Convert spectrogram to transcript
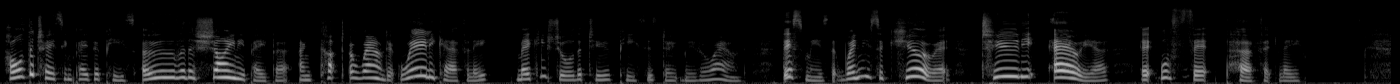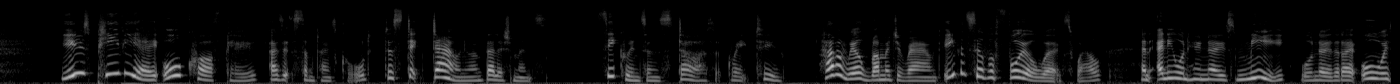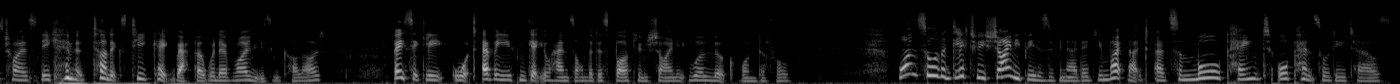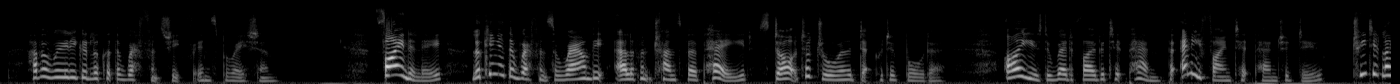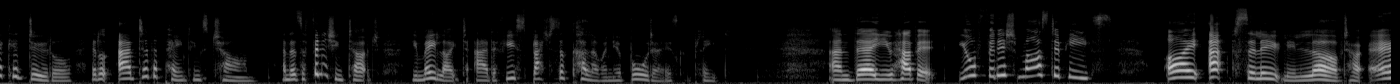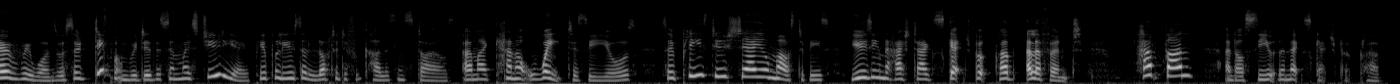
Hold the tracing paper piece over the shiny paper and cut around it really carefully, making sure the two pieces don't move around. This means that when you secure it to the area, it will fit perfectly. Use PVA or craft glue, as it's sometimes called, to stick down your embellishments. Sequins and stars look great too. Have a real rummage around. Even silver foil works well. And anyone who knows me will know that I always try and sneak in a Tunnocks tea cake wrapper whenever I'm using collage. Basically, whatever you can get your hands on that is sparkling shiny will look wonderful. Once all the glittery shiny pieces have been added, you might like to add some more paint or pencil details. Have a really good look at the reference sheet for inspiration. Finally, looking at the reference around the elephant transfer page, start to draw in the decorative border. I used a red fibre tip pen, but any fine tip pen should do. Treat it like a doodle, it'll add to the painting's charm. And as a finishing touch, you may like to add a few splashes of colour when your border is complete. And there you have it, your finished masterpiece. I absolutely loved how everyone's were so different when we did this in my studio. People used a lot of different colours and styles and I cannot wait to see yours. So please do share your masterpiece using the hashtag SketchbookClubElephant. Have fun and I'll see you at the next Sketchbook Club.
